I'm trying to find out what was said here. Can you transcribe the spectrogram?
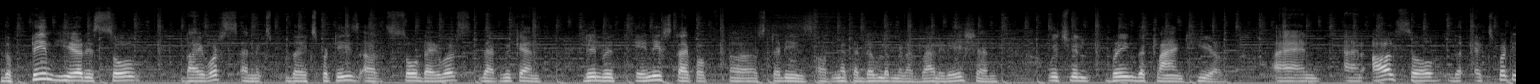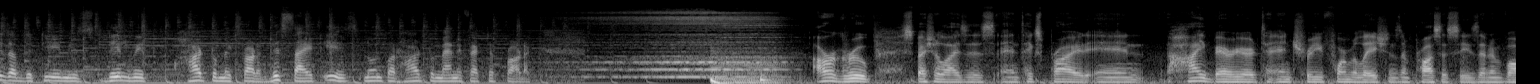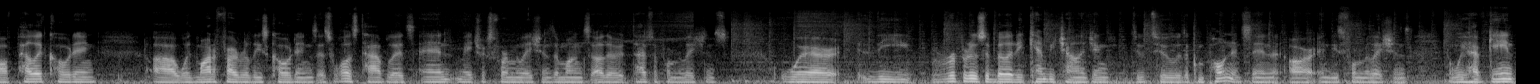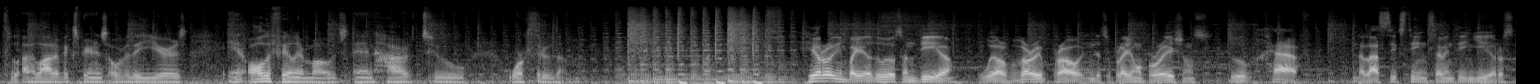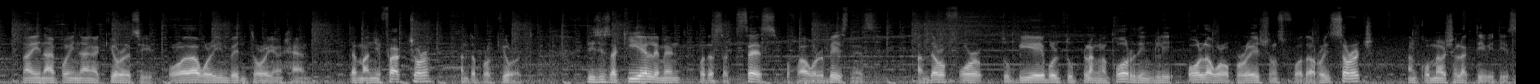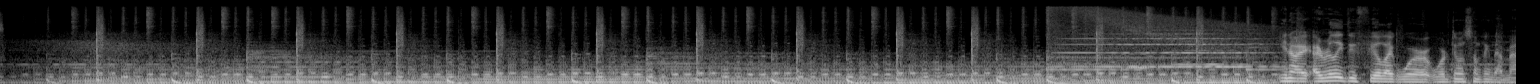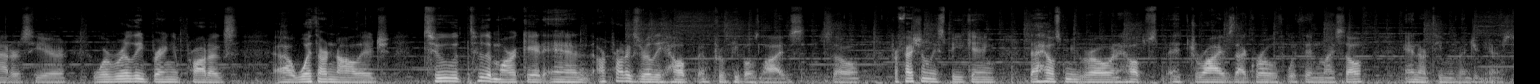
The team here is so diverse and the expertise are so diverse that we can deal with any type of uh, studies or method development or validation which will bring the client here. And, and also the expertise of the team is deal with hard to make product. This site is known for hard to manufacture product. Our group specializes and takes pride in high barrier to entry formulations and processes that involve pellet coating, uh, with modified release coatings as well as tablets and matrix formulations amongst other types of formulations where the reproducibility can be challenging due to the components in our in these formulations and we have gained a lot of experience over the years in all the failure modes and how to work through them. Here in BioDuro Sundia, we are very proud in the supply operations to have in the last 16, 17 years, 99.9 accuracy for our inventory on hand, the manufacturer and the procured. This is a key element for the success of our business and therefore to be able to plan accordingly all our operations for the research and commercial activities. You know, I, I, really do feel like we're, we're doing something that matters here. We're really bringing products uh, with our knowledge to, to the market and our products really help improve people's lives. So professionally speaking, that helps me grow and helps, it drives that growth within myself and our team of engineers.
